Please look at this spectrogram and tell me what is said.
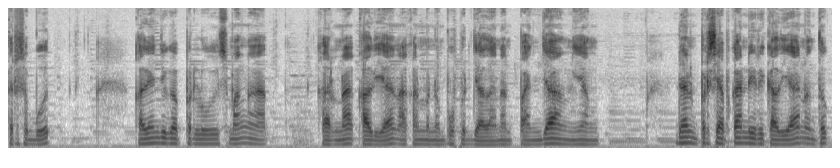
tersebut, kalian juga perlu semangat karena kalian akan menempuh perjalanan panjang yang dan persiapkan diri kalian untuk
